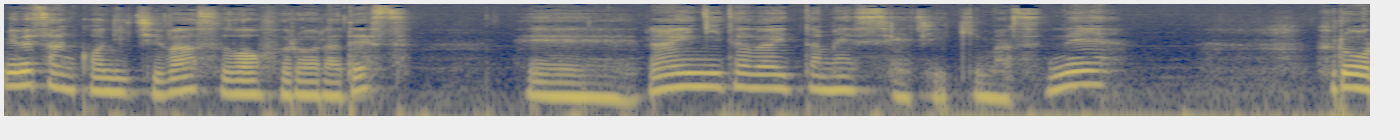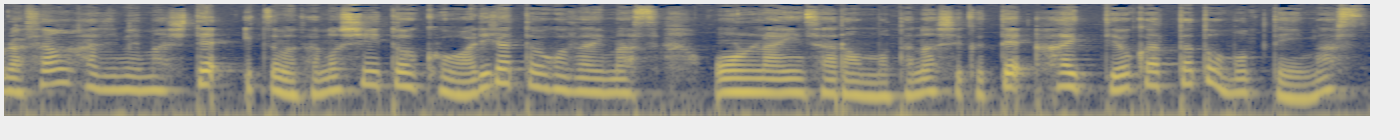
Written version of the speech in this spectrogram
皆さんこんにちは。スオフローラです、えー、LINE にいただいたメッセージいきますね。フローラさんはじめまして。いつも楽しいトークをありがとうございます。オンラインサロンも楽しくて入ってよかったと思っています。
